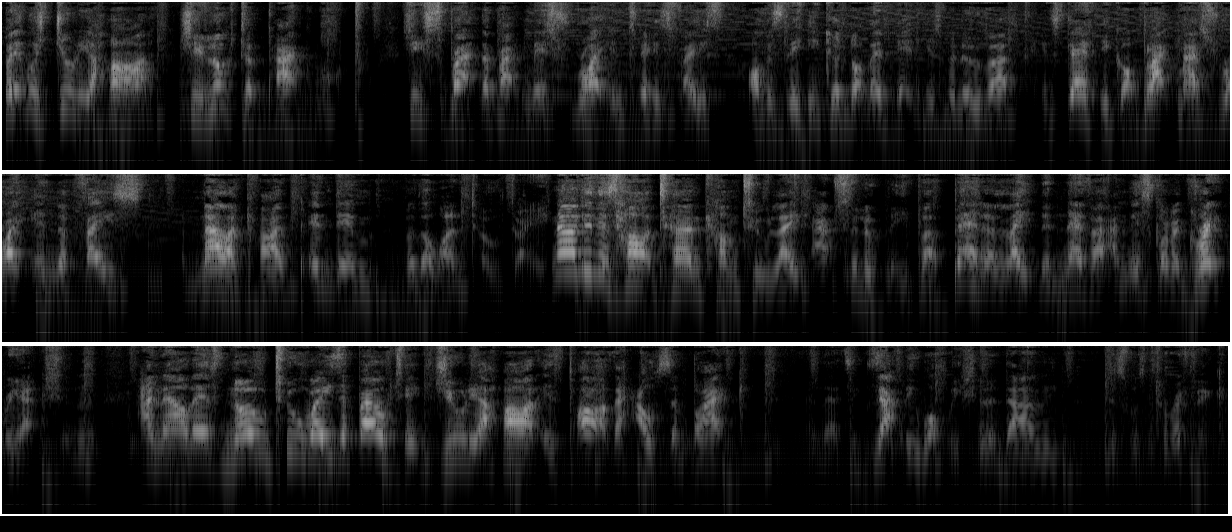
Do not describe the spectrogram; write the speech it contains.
But it was Julia Hart. She looked at Pac. She spat the black mist right into his face. Obviously, he could not then hit his maneuver. Instead, he got Black Mass right in the face. And Malachi pinned him for the one, two, three. Now, did this heart turn come too late? Absolutely, but better late than never. And this got a great reaction. And now there's no two ways about it. Julia Hart is part of the House of Black. And that's exactly what we should have done. This was terrific.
